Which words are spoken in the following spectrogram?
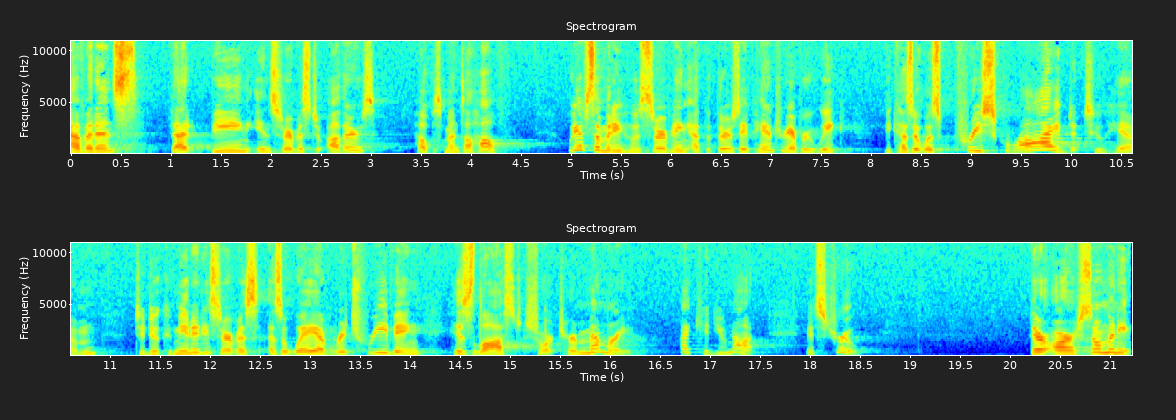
evidence that being in service to others helps mental health. We have somebody who's serving at the Thursday pantry every week because it was prescribed to him to do community service as a way of retrieving his lost short term memory. I kid you not. It's true. There are so many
